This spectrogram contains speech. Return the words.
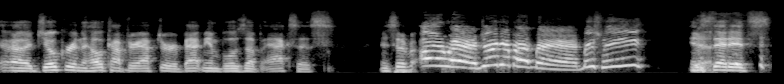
Uh, Joker in the helicopter after Batman blows up Axis. Instead of "All right, Johnny Batman, miss me," Instead, it's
